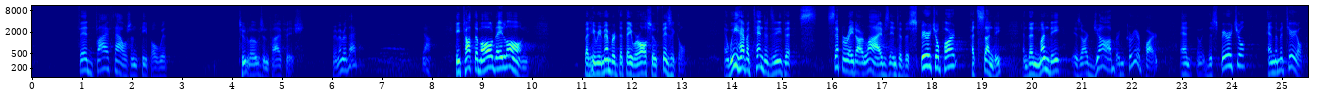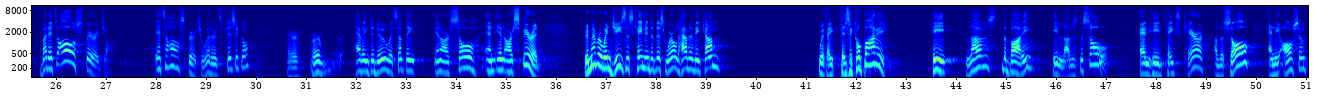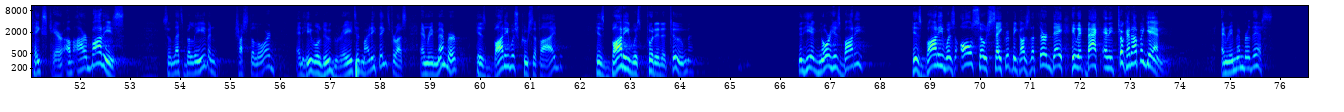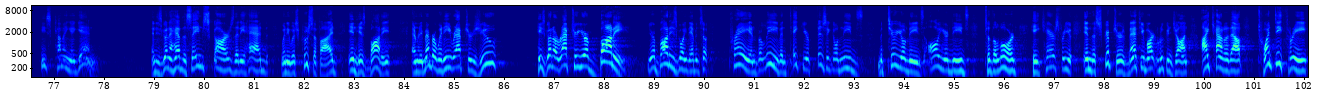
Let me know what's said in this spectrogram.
fed 5,000 people with two loaves and five fish. Remember that? He taught them all day long, but he remembered that they were also physical. And we have a tendency to s- separate our lives into the spiritual part that's Sunday. And then Monday is our job and career part, and the spiritual and the material. But it's all spiritual. It's all spiritual, whether it's physical or, or having to do with something in our soul and in our spirit. Remember when Jesus came into this world, how did he come? With a physical body. He loves the body, he loves the soul and He takes care of the soul, and He also takes care of our bodies. So let's believe and trust the Lord, and He will do great and mighty things for us. And remember, His body was crucified, His body was put in a tomb. Did He ignore His body? His body was also sacred because the third day he went back and he took it up again. And remember this He's coming again. And he's going to have the same scars that he had when he was crucified in his body. And remember, when he raptures you, he's going to rapture your body. Your body's going to heaven. So pray and believe and take your physical needs, material needs, all your needs to the Lord. He cares for you. In the scriptures, Matthew, Mark, Luke, and John, I counted out 23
